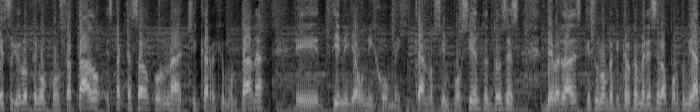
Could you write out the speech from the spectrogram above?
eso yo lo tengo constatado. Está casado con una chica regiomontana, eh, tiene ya un hijo mexicano 100%. Entonces, de verdad es que es un hombre que creo que merece la oportunidad,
